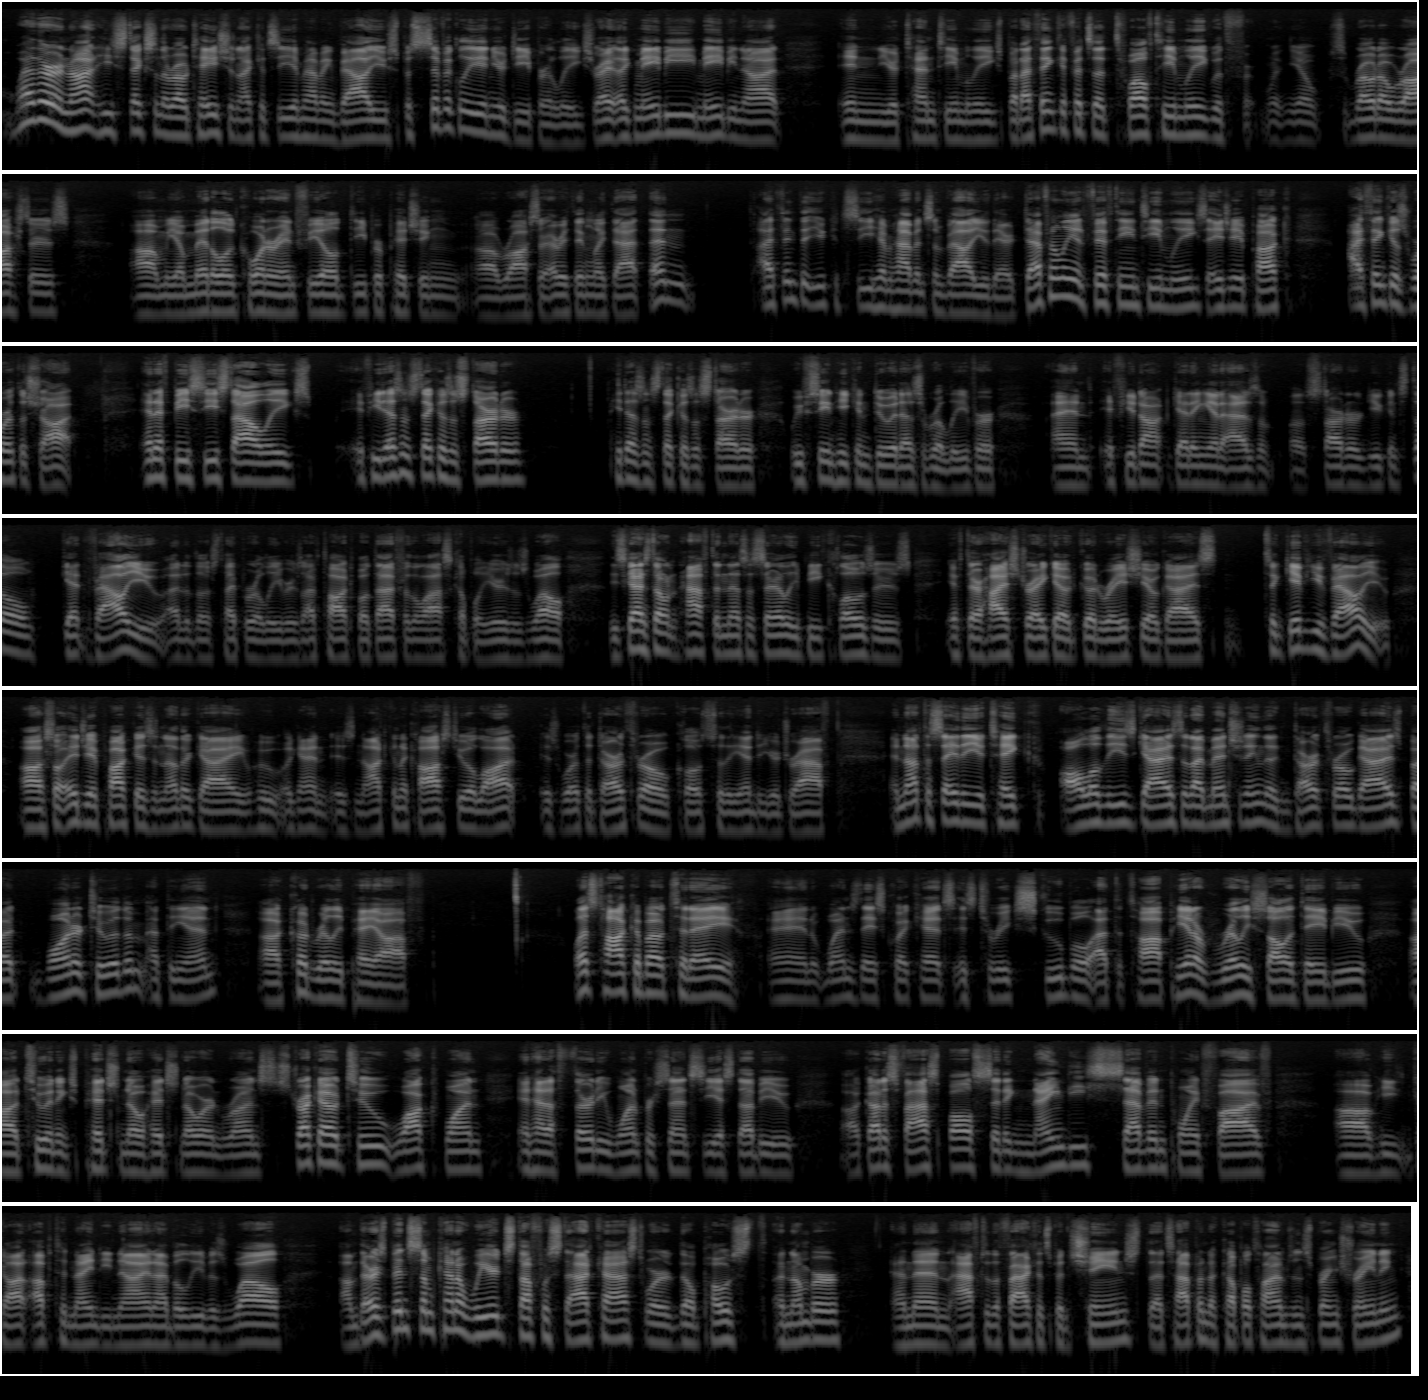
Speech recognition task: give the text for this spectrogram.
Whether or not he sticks in the rotation, I could see him having value specifically in your deeper leagues, right? Like maybe, maybe not in your 10 team leagues, but I think if it's a 12 team league with, you know, roto rosters, um, you know, middle and corner infield, deeper pitching uh, roster, everything like that, then I think that you could see him having some value there. Definitely in 15 team leagues, AJ Puk, I think is worth a shot. NFBC style leagues, if he doesn't stick as a starter, he doesn't stick as a starter. We've seen he can do it as a reliever. And if you're not getting it as a, a, starter, you can still get value out of those type of relievers. I've talked about that for the last couple years as well. These guys don't have to necessarily be closers if they're high strikeout, good ratio guys to give you value. Uh, so AJ Puk is another guy who, again, is not going to cost you a lot, is worth a dart throw close to the end of your draft. And not to say that you take all of these guys that I'm mentioning, the dart throw guys, but one or two of them at the end uh, could really pay off. Let's talk about today and Wednesday's quick hits. It's Tarik Skubal at the top. He had a really solid debut. Uh, two innings pitched, no hits, no earned runs. Struck out two, walked one, and had a 31% CSW. Uh, got his fastball sitting 97.5. Uh, he got up to 99, I believe, as well. Um, there's been some kind of weird stuff with StatCast where they'll post a number and then after the fact it's been changed. That's happened a couple times in spring training.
